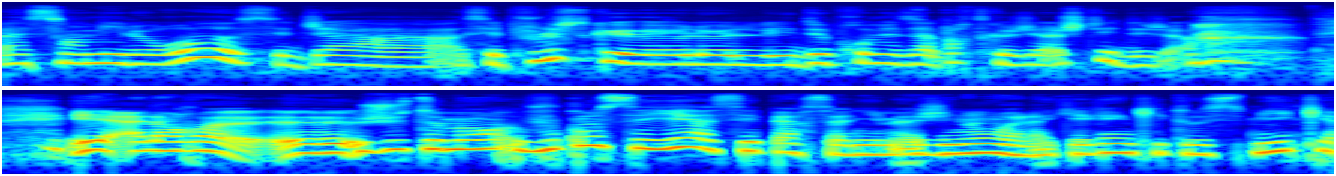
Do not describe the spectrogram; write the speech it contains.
bah, 100 000 euros, c'est déjà c'est plus que les deux premiers apparts que j'ai achetés déjà. Et alors euh, justement, vous conseillez à ces personnes, imaginons voilà quelqu'un qui est au SMIC,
